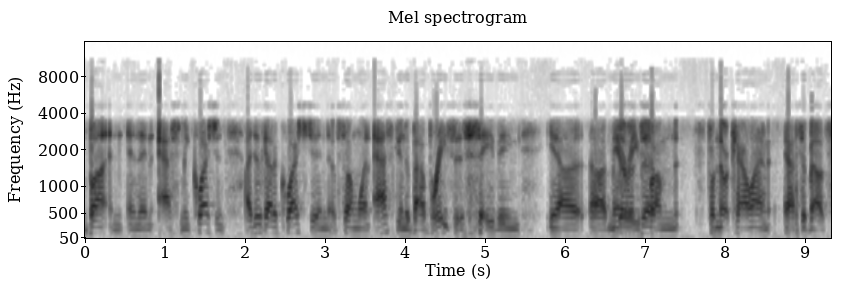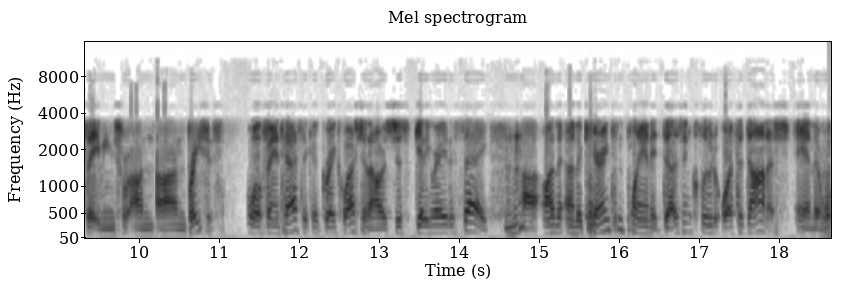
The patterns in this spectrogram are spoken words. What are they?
button, and then ask me questions. I just got a question of someone asking about braces saving. You know, uh, Mary from from North Carolina asked about savings for, on on braces. Well, fantastic. A great question. I was just getting ready to say Mhm. uh, on, the, on the Careington plan, it does include orthodontists, and the Mhm.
